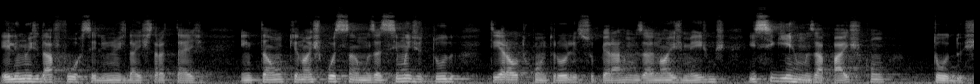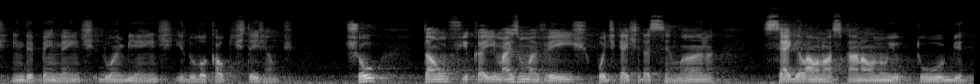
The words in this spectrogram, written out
Ele nos dá força, Ele nos dá estratégia. Então, que nós possamos, acima de tudo, ter autocontrole, superarmos a nós mesmos e seguirmos a paz com todos, independente do ambiente e do local que estejamos. Show? Então fica aí mais uma vez, podcast da semana. Segue lá o nosso canal no YouTube,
